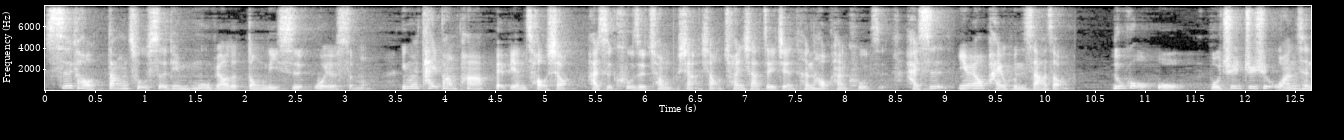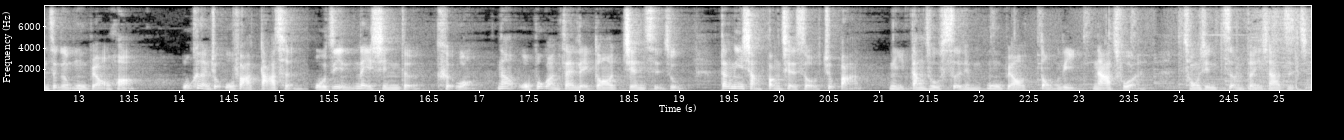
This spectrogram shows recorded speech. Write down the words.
思考当初设定目标的动力是为了什么？因为太胖怕被别人嘲笑，还是裤子穿不下，想穿下这件很好看裤子，还是因为要拍婚纱照？如果我不去继续完成这个目标的话，我可能就无法达成我自己内心的渴望。那我不管再累都要坚持住。当你想放弃的时候，就把你当初设定目标动力拿出来，重新振奋一下自己。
